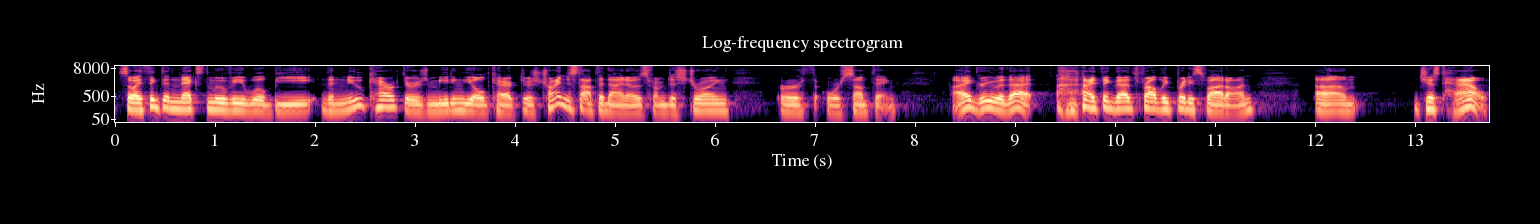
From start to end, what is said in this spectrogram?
So I think the next movie will be the new characters meeting the old characters, trying to stop the dinos from destroying Earth or something. I agree with that. I think that's probably pretty spot on. Um, just how?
